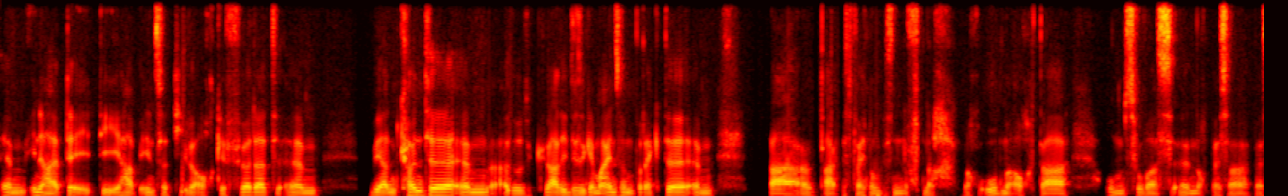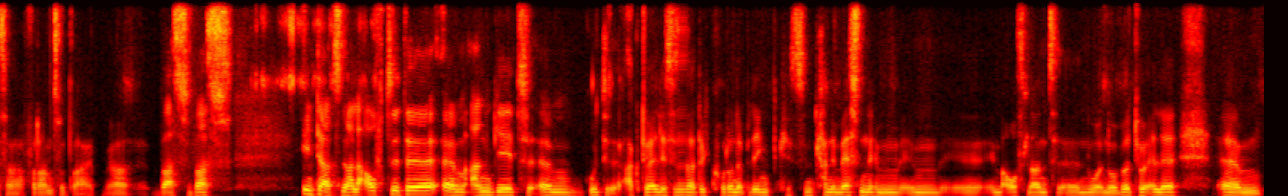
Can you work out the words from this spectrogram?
ähm, innerhalb der DEHB-Initiative auch gefördert ähm, werden könnte. Ähm, also gerade diese gemeinsamen Projekte, ähm, da, da ist vielleicht noch ein bisschen Luft nach, nach oben, auch da um sowas äh, noch besser, besser voranzutreiben. Ja. Was, was internationale Auftritte ähm, angeht, ähm, gut, aktuell ist es natürlich Corona-bedingt, es sind keine Messen im, im, äh, im Ausland, äh, nur, nur virtuelle. Ähm,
